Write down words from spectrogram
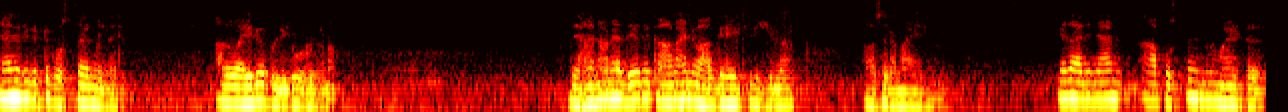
ഞാനൊരു കെട്ട് പുസ്തകങ്ങൾ തരും. അത് വൈരപ്പള്ളിക്ക് കൊടുക്കണം. അപ്പോൾ ഞാനാണ് അദ്ദേഹത്തെ കാണാനും ആഗ്രഹിച്ചിരിക്കുന്ന അവസരമായിരുന്നു. ഏതായാലും ഞാൻ ആ പുസ്തകങ്ങളുമായിട്ട്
